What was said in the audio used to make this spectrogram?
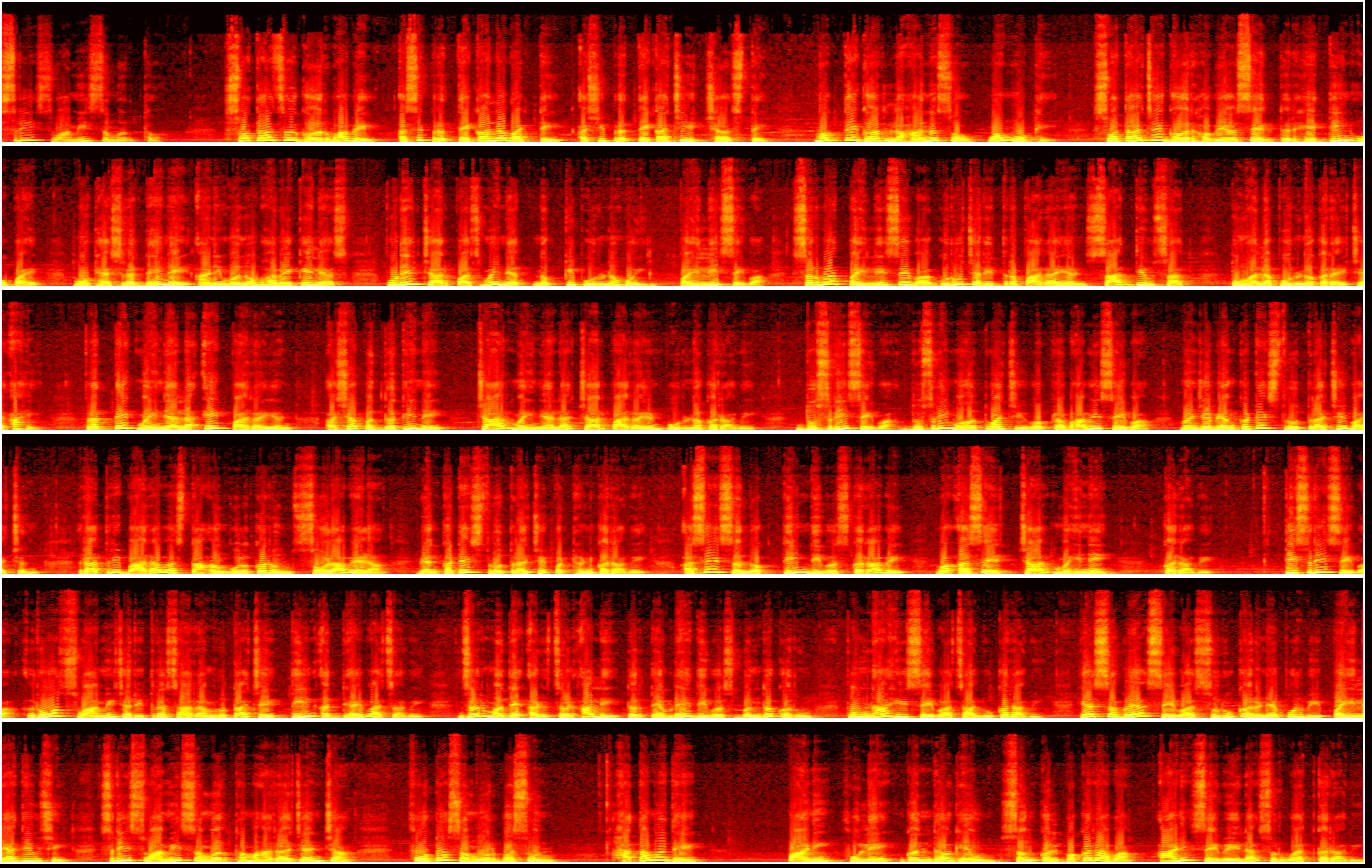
श्री स्वामी समर्थ. स्वतःचं घर व्हावे असे प्रत्येकाला वाटते अशी प्रत्येकाची इच्छा असते. मग ते घर लहान असो व मोठे स्वतःचे घर हवे असेल तर हे तीन उपाय मोठ्या श्रद्धेने आणि मनोभावे केल्यास पुढील चार पाच महिन्यात नक्की पूर्ण होईल. पहिली सेवा. सर्वात पहिली सेवा गुरुचरित्र पारायण सात दिवसात तुम्हाला पूर्ण करायचे आहे. प्रत्येक महिन्याला एक पारायण अशा पद्धतीने चार महिन्याला चार पारायण पूर्ण करावे. दुसरी सेवा दुसरी महत्त्वाची व प्रभावी सेवा म्हणजे व्यंकटेश स्तोत्राचे वाचन. रात्री बारा वाजता आंघोळ करून सोळा वेळा व्यंकटेश स्तोत्राचे पठण करावे. असे सलग तीन दिवस करावे व असे चार महिने करावे. तिसरी सेवा. रोज स्वामी चरित्र सारामृताचे तीन अध्याय वाचावे. जर मध्ये अडचण आली तर तेवढे दिवस बंद करून पुन्हा ही सेवा चालू करावी. या सगळ्या सेवा सुरू करण्यापूर्वी पहिल्या दिवशी श्री स्वामी समर्थ महाराजांच्या फोटो समोर बसून हातामध्ये पाणी फुले गंध घेऊन संकल्प करावा आणि सेवेला सुरुवात करावी.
